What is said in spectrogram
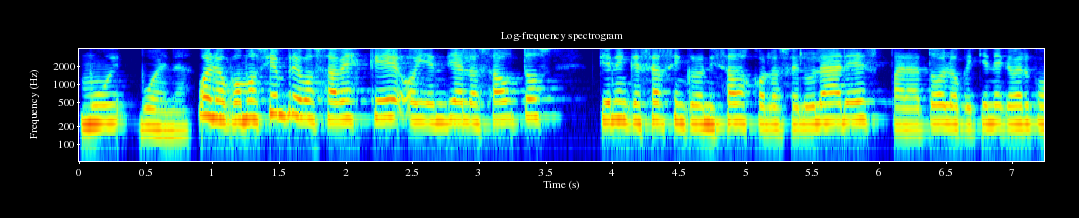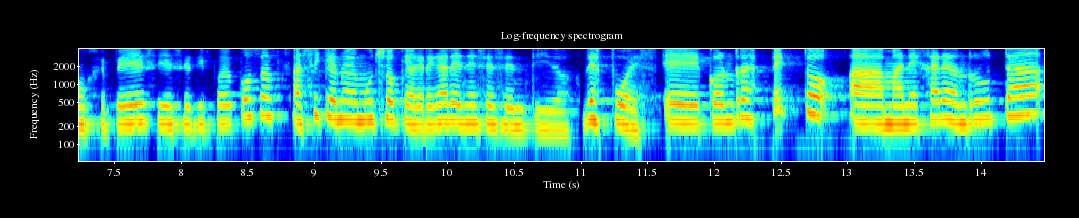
muy buena. Bueno, como siempre, vos sabés que hoy en día los autos tienen que ser sincronizados con los celulares para todo lo que tiene que ver con GPS y ese tipo de cosas, así que no hay mucho que agregar en ese sentido. Después, eh, con respecto a manejar en ruta,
